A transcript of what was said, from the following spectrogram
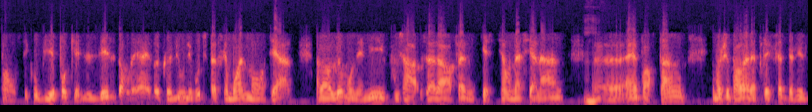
pont, c'est qu'oubliez pas que l'île d'Orléans est reconnue au niveau du patrimoine mondial. Alors là, mon ami, vous, allez en faire une question nationale mhm. euh, importante. Moi, j'ai parlé à la préfète de l'île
